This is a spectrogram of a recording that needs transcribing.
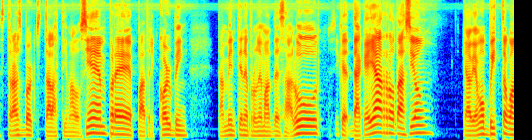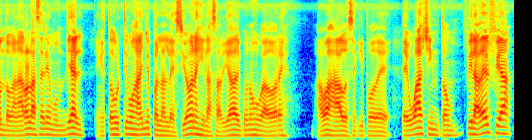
Strasburg está lastimado siempre. Patrick Corbin también tiene problemas de salud. Así que de aquella rotación que habíamos visto cuando ganaron la Serie Mundial, en estos últimos años, pues las lesiones y la salida de algunos jugadores ha bajado ese equipo de, Washington. Filadelfia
